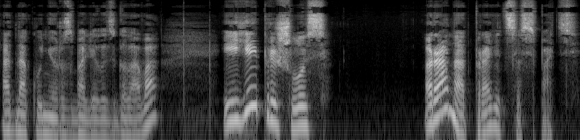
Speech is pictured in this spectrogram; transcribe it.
Однако у нее разболелась голова, и ей пришлось рано отправиться спать.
